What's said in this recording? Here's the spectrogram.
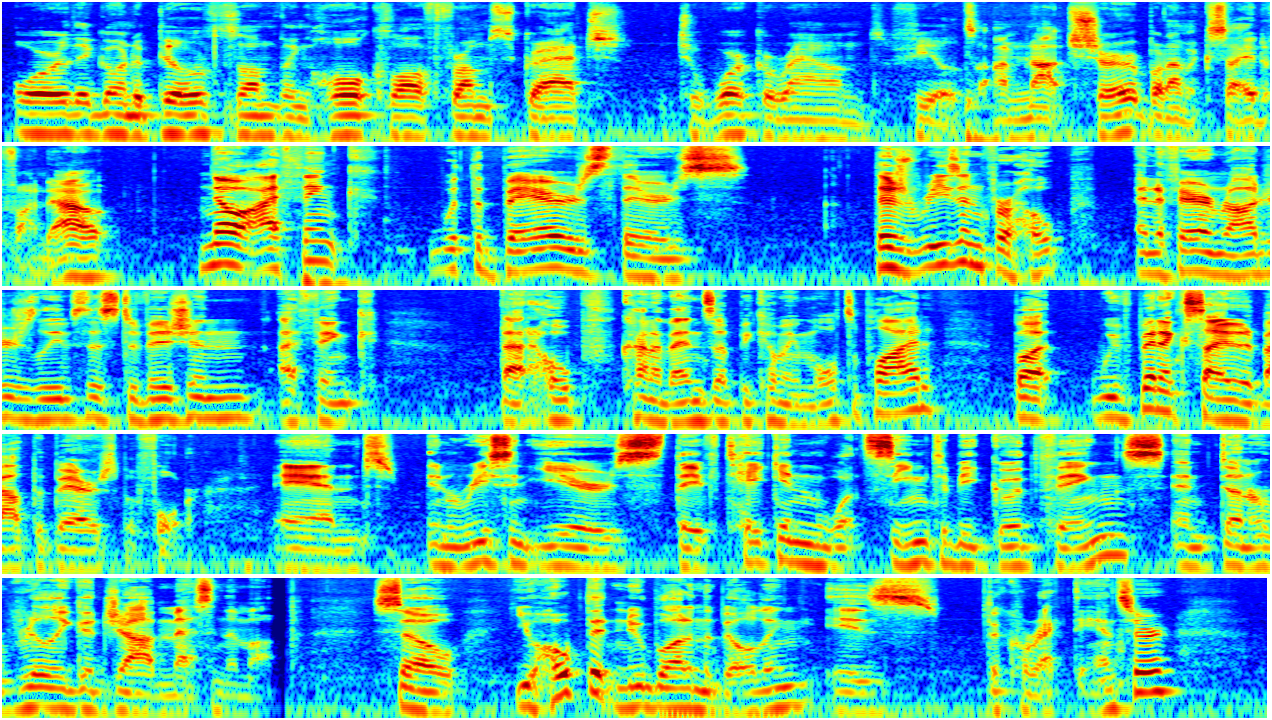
or are they going to build something whole cloth from scratch to work around Fields? I'm not sure, but I'm excited to find out. No, I think with the Bears, there's there's reason for hope, and if Aaron Rodgers leaves this division, I think that hope kind of ends up becoming multiplied. But we've been excited about the Bears before. And in recent years, they've taken what seemed to be good things and done a really good job messing them up. So you hope that new blood in the building is the correct answer.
